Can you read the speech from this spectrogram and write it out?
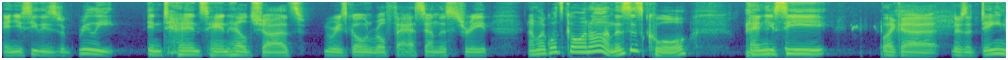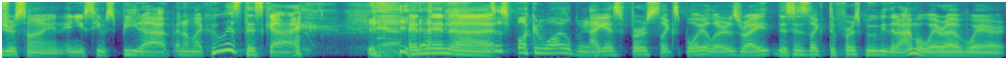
and you see these really intense handheld shots where he's going real fast down the street. And I'm like, what's going on? This is cool. And you see like a there's a danger sign, and you see him speed up, and I'm like, who is this guy? yeah. and then uh, It's just fucking wild, man. I guess first, like spoilers, right? This is like the first movie that I'm aware of where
